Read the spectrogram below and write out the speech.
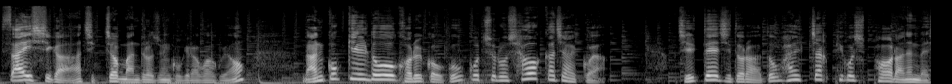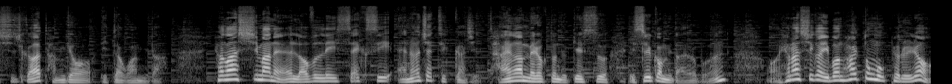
싸이 씨가 직접 만들어준 곡이라고 하고요. 난 꽃길도 걸을 거고 꽃으로 샤워까지 할 거야. 질 때 지더라도 활짝 피고 싶어라는 메시지가 담겨 있다고 합니다. 현아 씨만의 lovely, 섹시, energetic까지 다양한 매력도 느낄 수 있을 겁니다, 여러분. 어, 현아 씨가 이번 활동 목표를요,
